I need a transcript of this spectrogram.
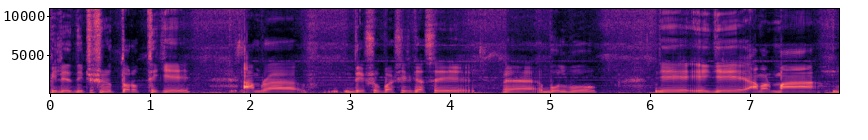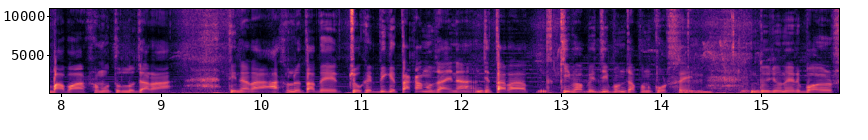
ভিলেজ নিউট্রিশনের তরফ থেকে আমরা দেশবাসীর কাছে বলব যে এই যে আমার মা বাবা সমতুল্য যারা তিনারা আসলে তাদের চোখের দিকে তাকানো যায় না যে তারা কীভাবে জীবনযাপন করছে। দুজনের বয়স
